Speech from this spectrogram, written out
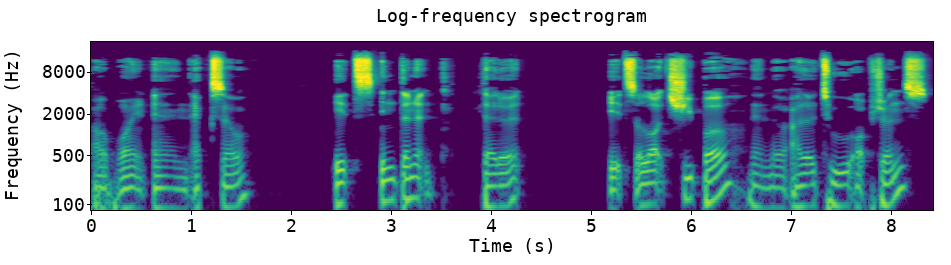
PowerPoint, and Excel. It's internet tethered. It's a lot cheaper than the other two options.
